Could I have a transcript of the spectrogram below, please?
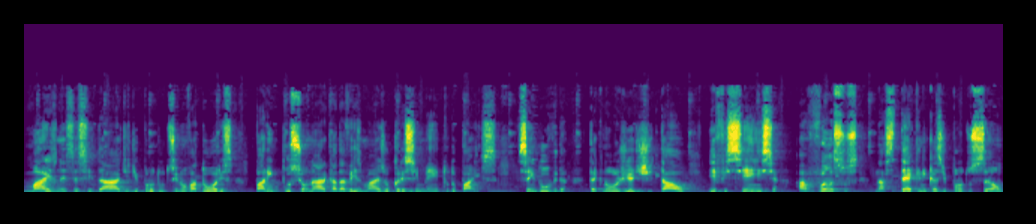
mais necessidade de produtos inovadores para impulsionar cada vez mais o crescimento do país. Sem dúvida, tecnologia digital, eficiência, avanços nas técnicas de produção,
